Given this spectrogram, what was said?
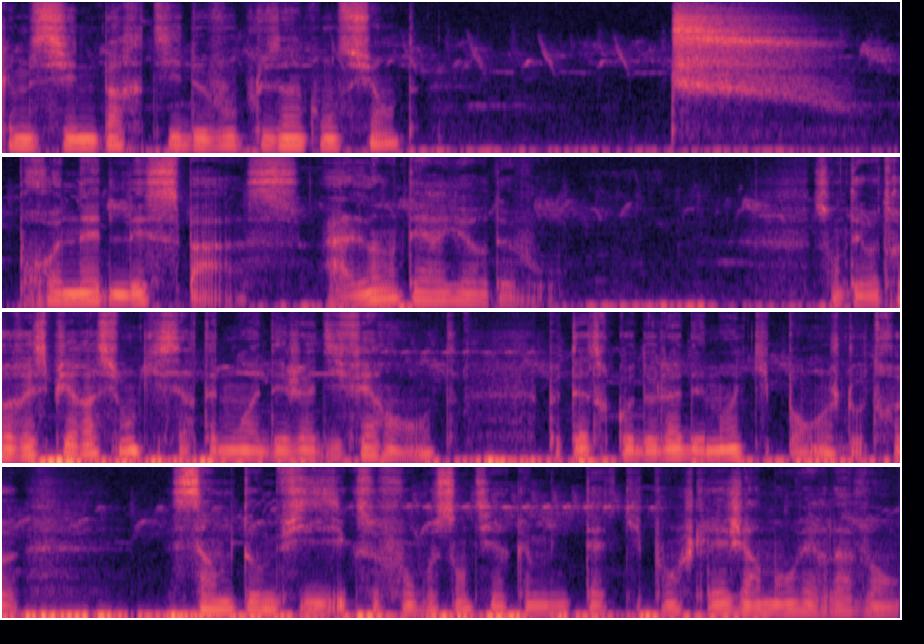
comme si une partie de vous plus inconsciente prenait de l'espace à l'intérieur de vous. Sentez votre respiration qui certainement est déjà différente, peut-être qu'au-delà des mains qui penchent, d'autres symptômes physiques se font ressentir comme une tête qui penche légèrement vers l'avant,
